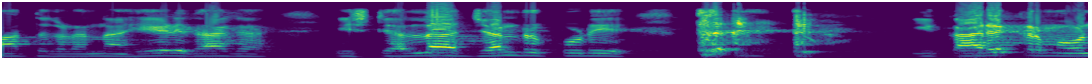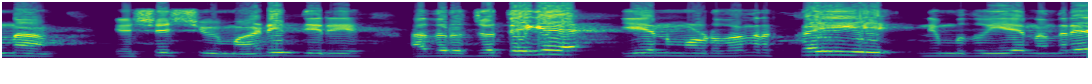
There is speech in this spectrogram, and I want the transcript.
ಮಾತುಗಳನ್ನ ಹೇಳಿದಾಗ ಇಷ್ಟೆಲ್ಲ ಜನರು ಕೂಡಿ ಈ ಕಾರ್ಯಕ್ರಮವನ್ನ ಯಶಸ್ವಿ ಮಾಡಿದ್ದೀರಿ. ಅದರ ಜೊತೆಗೆ ಏನ್ ಮಾಡೋದು ಅಂದ್ರೆ ಕೈ ನಿಮ್ಮದು ಏನಂದ್ರೆ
